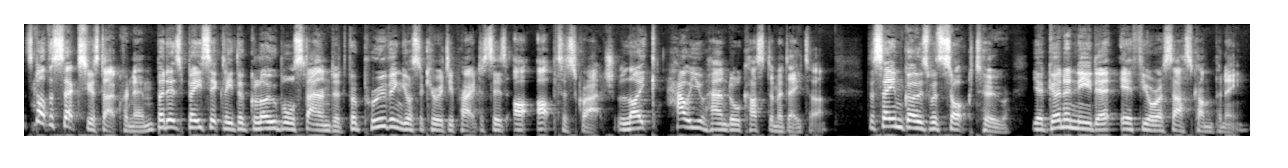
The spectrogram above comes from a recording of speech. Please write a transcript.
It's not the sexiest acronym, but it's basically the global standard for proving your security practices are up to scratch, like how you handle customer data. The same goes with SOC 2. You're going to need it if you're a SaaS company.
